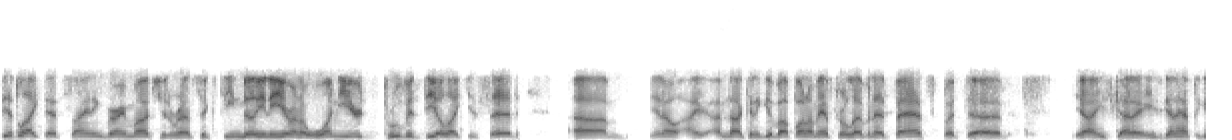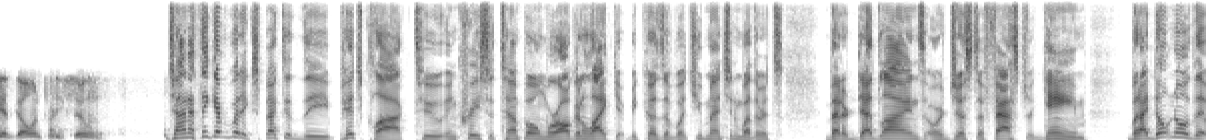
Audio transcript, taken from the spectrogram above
did like that signing very much at around 16 million a year on a one-year prove-it deal, like you said. Um, you know, I, I'm not going to give up on him after 11 at bats, but. Uh, yeah, he's got to he's going to have to get going pretty soon. Jon, I think everybody expected the pitch clock to increase the tempo, and we're all going to like it because of what you mentioned, whether it's better deadlines or just a faster game. But I don't know that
